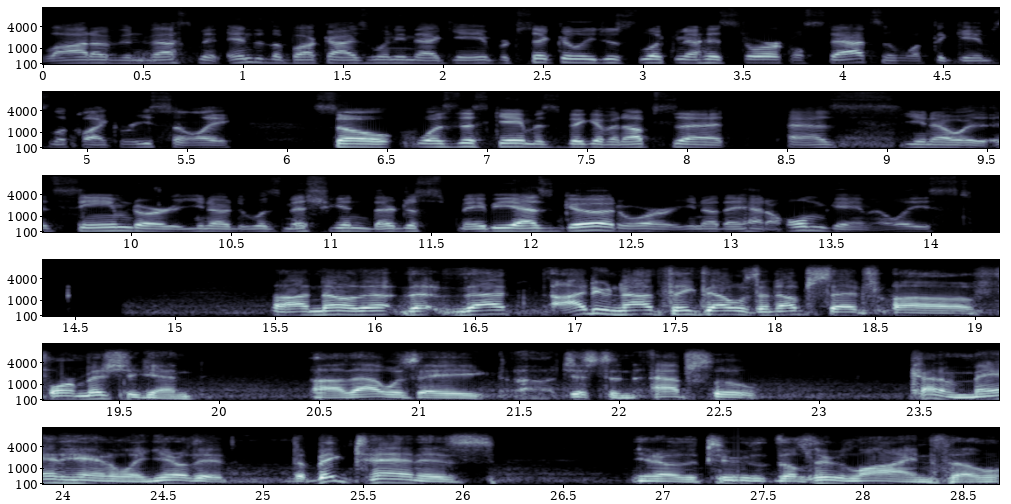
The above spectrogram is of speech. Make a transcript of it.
lot of investment into the Buckeyes winning that game, particularly just looking at historical stats and what the games look like recently. So, was this game as big of an upset as you know it seemed, or you know was Michigan they're just maybe as good, or you know they had a home game at least? Uh, no, that, that that I do not think that was an upset uh, for Michigan. Uh, that was a uh, just an absolute kind of manhandling. You know, the the Big Ten is, you know, the two the two lines, the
